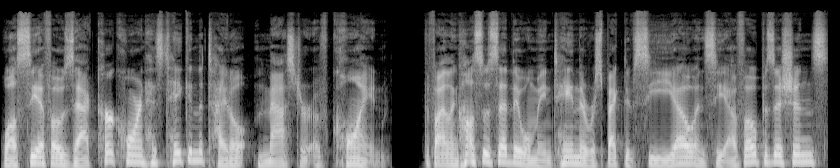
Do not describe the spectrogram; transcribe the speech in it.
while CFO Zach Kirkhorn has taken the title Master of Coin. The filing also said they will maintain their respective CEO and CFO positions,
